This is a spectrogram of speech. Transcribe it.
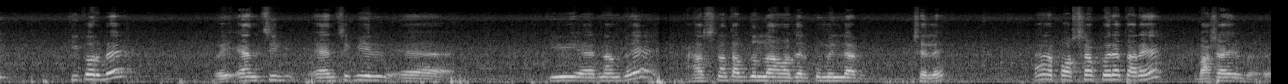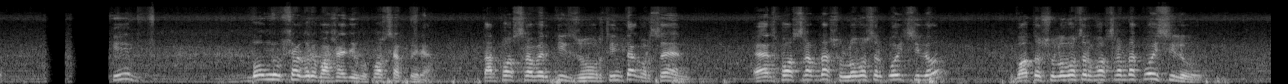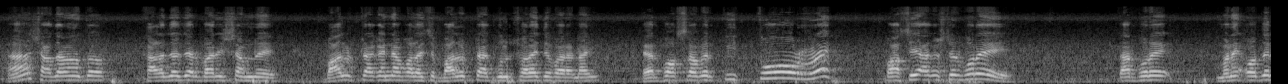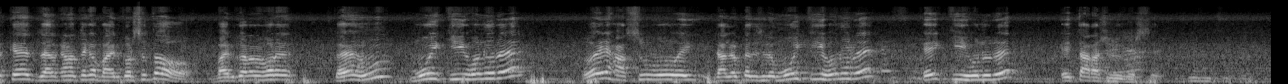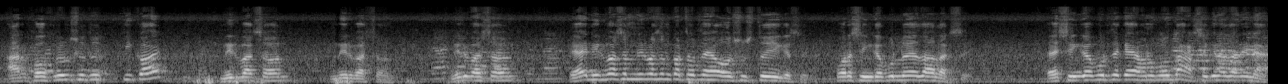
কি করবে? ওই এনসিপি এনসিপির কি নাম রে? হাসনাত আবদুল্লাহ আমাদের কুমিল্লার ছেলে। হ্যাঁ প্রস্রাব করে তারে বাসায়, কি? বঙ্গোপসাগরে বাসায় দিব, প্রস্রাব কইরা। তার প্রস্রাবের কি জোর? চিন্তা করছেন? এর প্রস্রাবটা ষোলো বছর কই ছিল? গত ষোলো বছর প্রস্রাবটা কই ছিল? হ্যাঁ সাধারণত খালেদাজার বাড়ির সামনে বালুর টাকা না পালাইছে বালুর টাকগুলো সরাইতে পারে নাই। এর প্রস্রাবের কি তোর রে? পাঁচই আগস্টের পরে। তারপরে মানে ওদেরকে জেলখানা থেকে বাইর করছে তো। বাইর করার পরে হুম মুই কি হনু রে? ওই হাসু, এই ডায়লগটা দিয়েছিল মুই কি হনু রে? এই কি হনু রে? এই তারা শুরু করছে। আর ফখরুল শুধু কি কয়? নির্বাচন নির্বাচন নির্বাচন। এই নির্বাচন নির্বাচন করতে করতে হ্যাঁ অসুস্থ হয়ে গেছে। পরে সিঙ্গাপুর লয়ে যাওয়া লাগছে। এই সিঙ্গাপুর থেকে এখনও পর্যন্ত আসছে কিনা জানি না।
